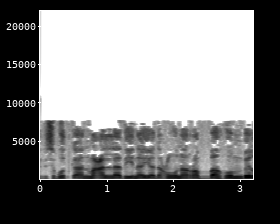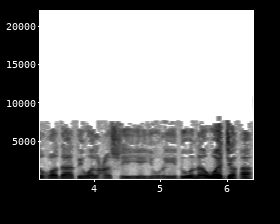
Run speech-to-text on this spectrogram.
disebutkan ma'alladzina yad'una rabbahum bil yuriduna wajha.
